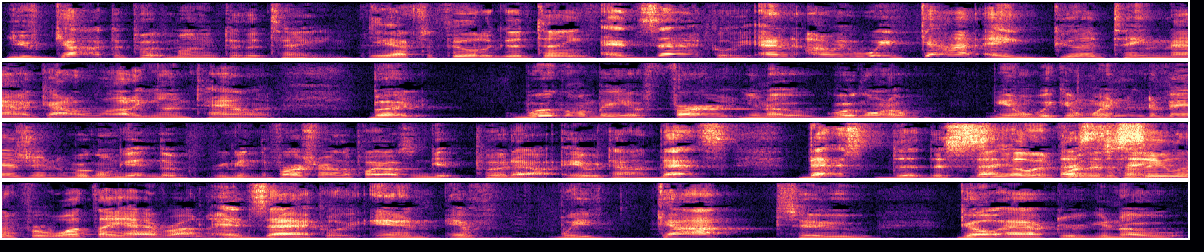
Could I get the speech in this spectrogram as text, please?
you've got to put money into the team. You have to field a good team. Exactly. And I mean, we've got a good team now. Got a lot of young talent, but we're going to be a first. You know, we're going to. You know, we can win the division. We're going to get in the we're getting the first round of the playoffs and get put out every time. That's that's the the That- ceiling for that's this the team. ceiling for what they have right now. Exactly. And if we've got to go after, you know,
